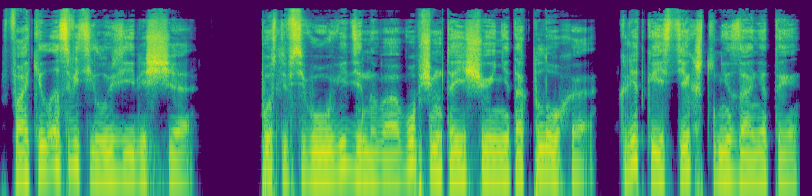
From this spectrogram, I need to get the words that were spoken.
Факел осветил узилище. После всего увиденного, в общем-то, еще и не так плохо. Клетка из тех, что не заняты.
